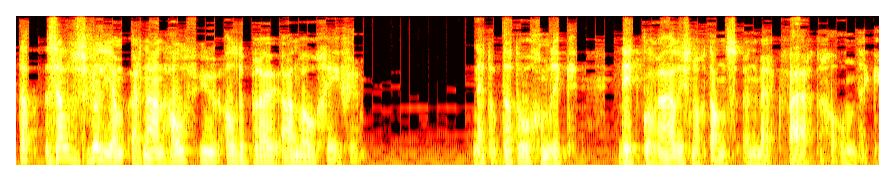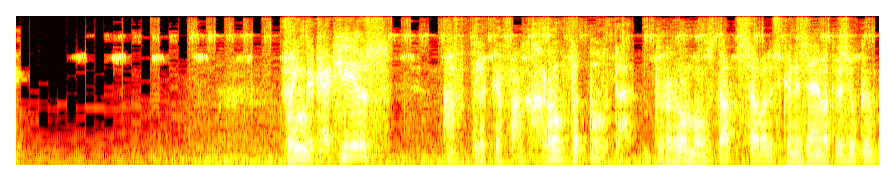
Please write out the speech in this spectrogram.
dat zelfs William er na een half uur al de brui aan wou geven. Net op dat ogenblik deed Coralis nogthans een merkwaardige ontdekking. Vrienden, kijk hier eens. Afdrukken van grote poten. Drommels, dat zou wel eens kunnen zijn wat we zoeken.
